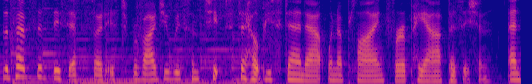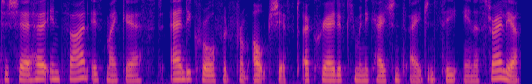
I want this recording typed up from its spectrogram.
The purpose of this episode is to provide you with some tips to help you stand out when applying for a PR position. And to share her insight is my guest, Andie Crawford from Alt/Shift, a creative communications agency in Australia.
